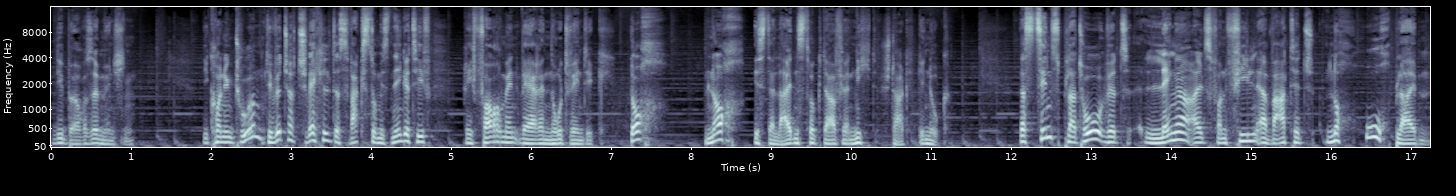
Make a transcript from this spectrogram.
die Börse München. Die Konjunktur, die Wirtschaft schwächelt, das Wachstum ist negativ, Reformen wären notwendig. Doch noch ist der Leidensdruck dafür nicht stark genug. Das Zinsplateau wird länger als von vielen erwartet noch hoch bleiben.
